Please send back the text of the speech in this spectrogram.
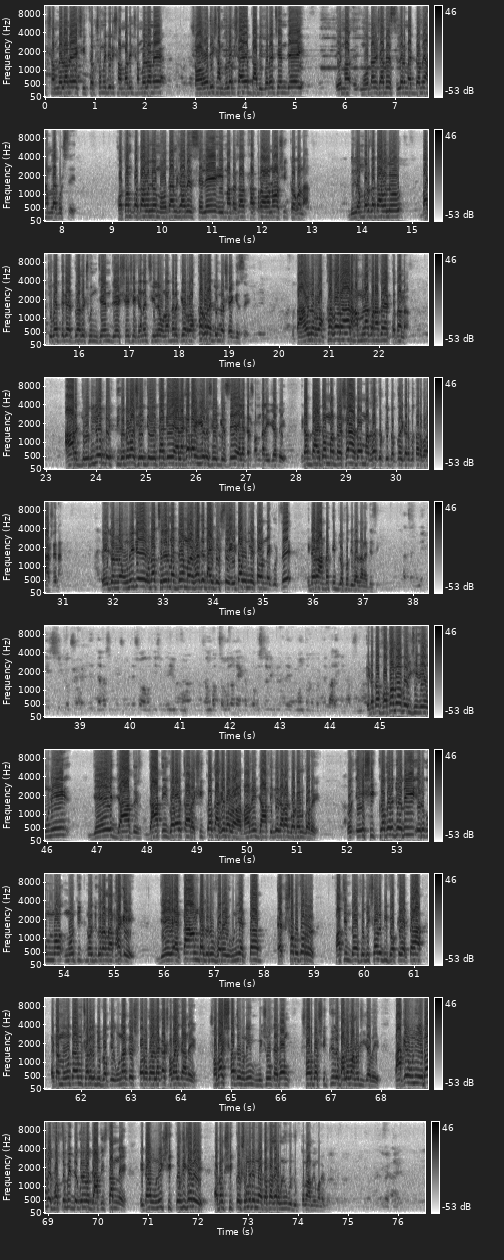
সাংবাদিক সম্মেলনে, শিক্ষক সমিতির সাংবাদিক সম্মেলনে সভাপতি শামসুল সাহেব দাবি করেছেন যে এই মোহতাম সাহেবের ছেলের মাধ্যমে হামলা করছে। প্রথম কথা হলো মোহতাম সাহেবের ছেলে এই মাদ্রাসার ছাত্র না শিক্ষক না। দুই নম্বর কথা হলো বাচ্চুবাই থেকে একটু আগে শুনছেন যে সে সেখানে ছিল, ওনাদেরকে রক্ষা করার জন্য সে গেছে। তাহলে রক্ষা করা আর হামলা করা তো এক কথা না। আর যদিও ব্যক্তিগতভাবে সে যে থাকে, এলাকাবাসী হিসেবে সে গেছে, এলাকার সন্তান হিসাবে। এটার দায়িত্ব মাদ্রাসা এবং মাদ্রাসা কর্তৃপক্ষ এটার উপর তারপর আসে না। এই জন্য উনি যে ওনার ছেলের মাধ্যমে মাদ্রাসাকে দায়ী করছে এটাও উনি একটা অন্যায় করছে। এটারও আমরা তীব্র প্রতিবাদ জানাইতেছি। আচ্ছা এটা তো প্রথমে বলছি যে উনি যে জাতি জাতি গড়ার কার শিক্ষক কাকে বলা হয়? মানে জাতিকে যারা গঠন করে। তো এই শিক্ষকের যদি এরকম ন- নৈতিক নৈতিকতা না থাকে যে একটা আন্দাজের উপরে উনি একটা একশো বছর প্রাচীনতম প্রতিষ্ঠানের বিপক্ষে একটা একটা মমতা সাহেবের বিপক্ষে। ওনাকে সর্ব এলাকা সবাই জানে। সবার সাথে উনি মিশুক এবং সর্বস্বীকৃত ভালো মানুষ হিসাবে। তাকে উনি এভাবে হস্তবিদ্ধ করল জাতির সামনে, এটা উনি শিক্ষক হিসাবে এবং শিক্ষক সমিতির নেতা থাকার উনি উপযুক্ত না আমি মনে করি।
